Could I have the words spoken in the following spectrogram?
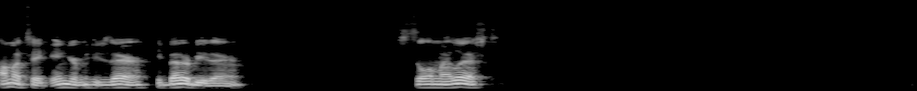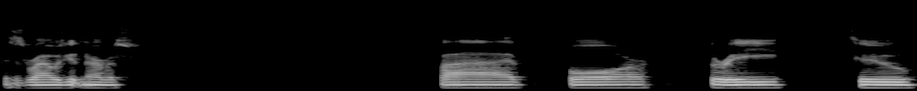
I'm gonna take Ingram if he's there. He better be there. He's still on my list. This is where I always get nervous. Five, four, three, two,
